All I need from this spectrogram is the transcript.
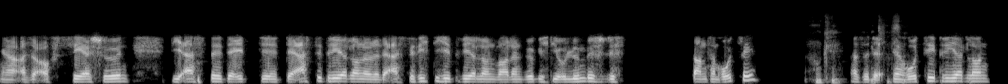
Ja, also auch sehr schön. Die erste, der, der, der erste Triathlon oder der erste richtige Triathlon war dann wirklich die olympische Distanz am Rotsee. Okay. Also der, der Rotsee-Triathlon,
